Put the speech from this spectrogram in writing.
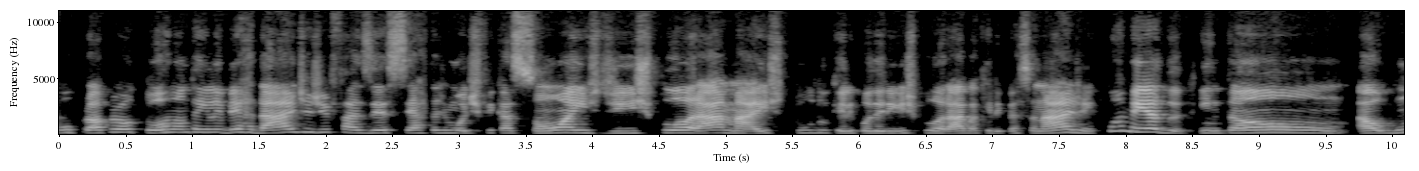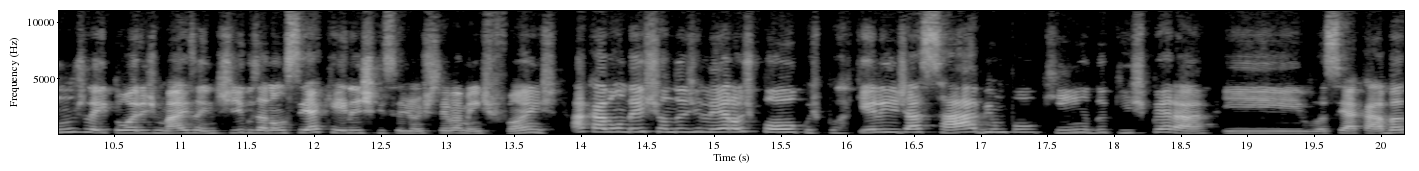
o próprio autor não tem liberdade de fazer certas modificações, de explorar mais tudo que ele poderia explorar com aquele personagem, por medo. Então, alguns leitores mais antigos, a não ser aqueles que sejam extremamente fãs, acabam deixando deixando de ler aos poucos, porque ele já sabe um pouquinho do que esperar. E você acaba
